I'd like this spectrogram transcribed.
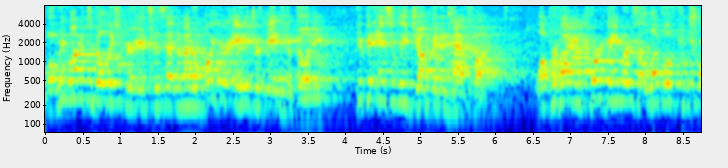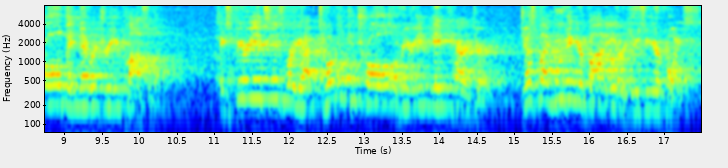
Well, we wanted to build experiences that no matter what your age or gaming ability, you could instantly jump in and have fun, while providing core gamers a level of control they never dreamed possible. Experiences where you have total control over your in-game character just by moving your body or using your voice.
